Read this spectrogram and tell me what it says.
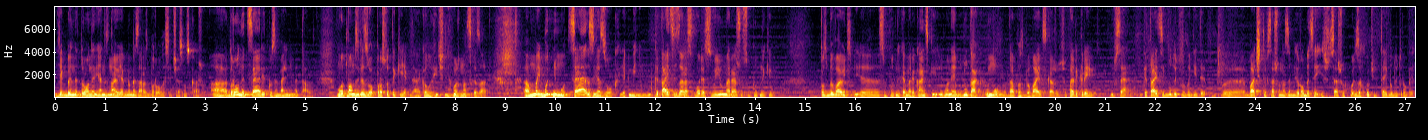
Якби не дрони, я не знаю, як би ми зараз боролися, чесно скажу. А дрони це рідкоземельні метали. Ну, От вам зв'язок, просто такий, як да, екологічний, можна сказати. А в майбутньому це зв'язок, як мінімум. Китайці зараз створять свою мережу супутників, позбивають е, супутники американські, і вони ну так умовно да, позбивають, скажуть, що перекриють. І все. Китайці будуть володіти, е, бачити все, що на землі робиться, і все, що хоч- захочуть, те й будуть робити.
